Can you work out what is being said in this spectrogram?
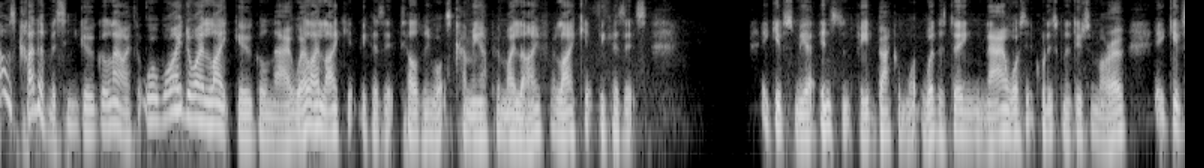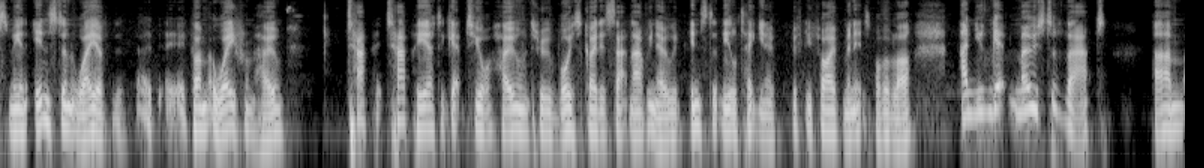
I was kind of missing Google now. I thought, well, why do I like Google now? Well, I like it because it tells me what's coming up in my life. I like it because it's it gives me an instant feedback on what the weather's doing now, what, it, what it's going to do tomorrow. It gives me an instant way of, uh, if I'm away from home, tap tap here to get to your home through voice guided sat nav. You know, instantly it'll take you know 55 minutes, blah blah blah, and you can get most of that um,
